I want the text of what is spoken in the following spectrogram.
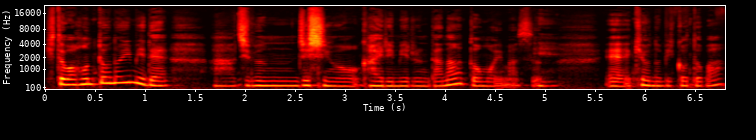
人は本当の意味であ自分自身を顧みるんだなと思います。えー、えー、今日の御言葉、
